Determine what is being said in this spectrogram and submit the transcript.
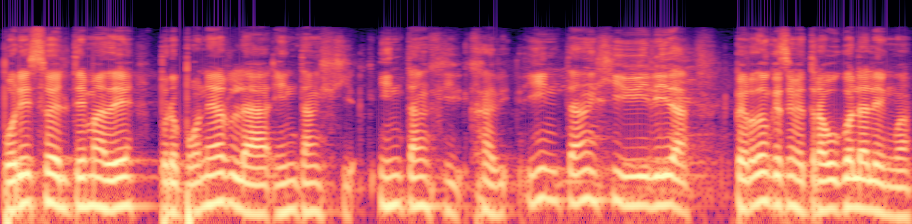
por eso el tema de proponer la intangibilidad, perdón que se me trabucó la lengua,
